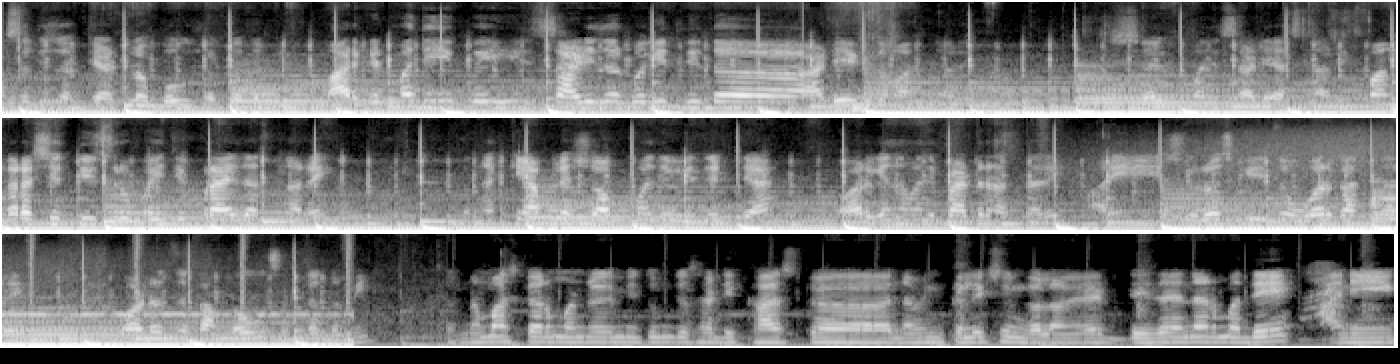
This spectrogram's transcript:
असं तिचा कॅटलॉग बघू शकता तुम्ही. मार्केटमध्ये ही ही साडी जर बघितली तर साडी एकदम असणार आहे. सिल्कमध्ये साडी असणार आहे. पंधराशे तीस रुपयाची प्राइस असणार आहे. नक्की आपल्या शॉपमध्ये व्हिजिट द्या. ऑर्गेनामध्ये पॅटर्न असणार आहे. आणि शिरोस्कीचं वर्क असणार आहे. बॉर्डरचं काम बघू शकता तुम्ही. नमस्कार मंडळी मी तुमच्यासाठी खास नवीन कलेक्शन घेऊन आलेलं आहे. डिझायनरमध्ये आणि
